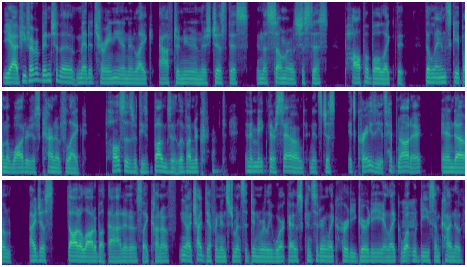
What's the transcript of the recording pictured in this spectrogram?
Yeah, if you've ever been to the Mediterranean in like afternoon, there's just this in the summer, it's just this palpable like the the landscape on the water just kind of like pulses with these bugs that live underground and then make their sound and it's just it's crazy it's hypnotic and um i just thought a lot about that and it was like kind of you know i tried different instruments that didn't really work i was considering like hurdy-gurdy and like what Mm. would be some kind of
